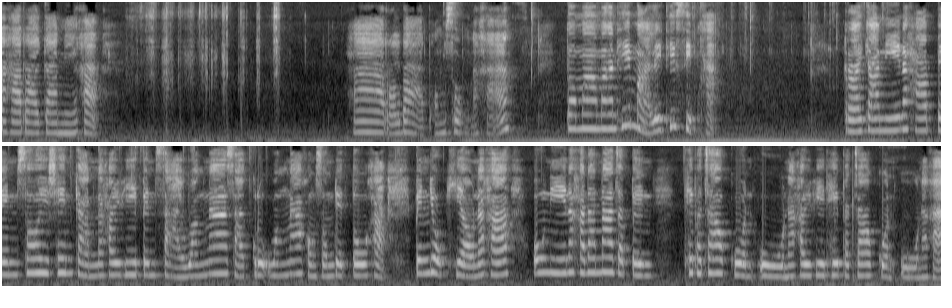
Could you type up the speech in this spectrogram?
นะคะ รายการนี้ค่ะ 500 บาทพร้อมส่งนะคะ ต่อมามากันที่หมายเลขที่ 10 ค่ะ รายการนี้นะคะเป็นสร้อยเช่นกันนะคะพี่เป็นสายวังหน้าสายกรุวังหน้าของสมเด็จโตค่ะ เป็นหยกเขียวนะคะ องค์นี้นะคะด้านหน้าจะเป็นเทพเจ้ากวนอูนะคะพี่ๆเทพเจ้ากวนอูนะคะ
